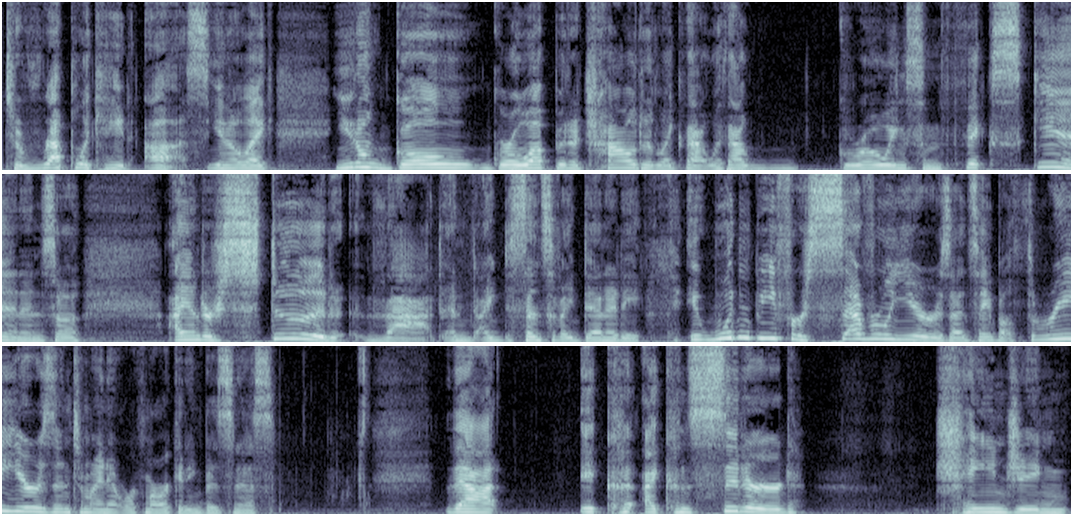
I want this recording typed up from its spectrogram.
to replicate us. You know, like you don't go grow up in a childhood like that without growing some thick skin. And so I understood that and I sense of identity. It wouldn't be for several years, I'd say about three years into my network marketing business, that it I considered changing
